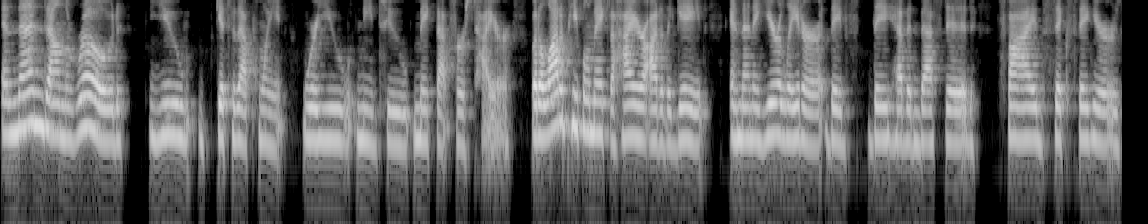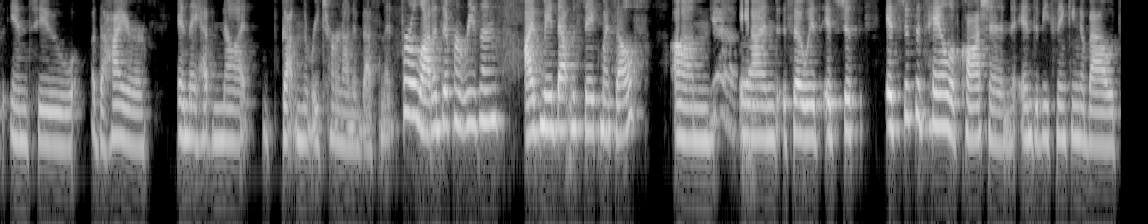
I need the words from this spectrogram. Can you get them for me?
and then down the road you get to that point where you need to make that first hire but a lot of people make the hire out of the gate and then a year later they've they have invested five six figures into the hire and they have not gotten the return on investment for a lot of different reasons. I've made that mistake myself. Um, yeah. And so it, it's just it's just a tale of caution and to be thinking about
